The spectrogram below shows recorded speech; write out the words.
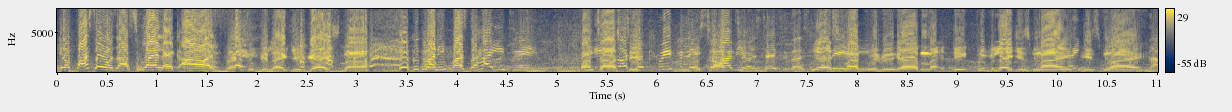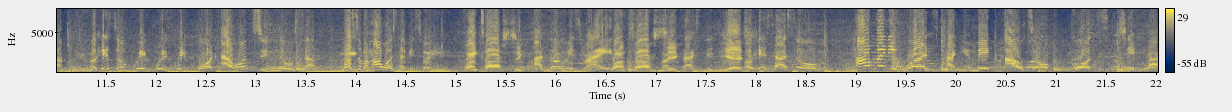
your pastor was as fly like ours? I'm trying to be like you guys now. Good morning, Pastor. How are you doing? Fantastic. It's such a privilege Fantastic. to have you on set with us yes, today. my privilege. Uh, my, the privilege is mine. Thank it's you so mine. Much, sir. Okay, so quick, quick, quick one. I want to know, sir. First of all, how was service for you? Fantastic. As always, right? Fantastic. Fantastic. Yes. Okay, sir. So, how many words can you make out of God's chamber?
